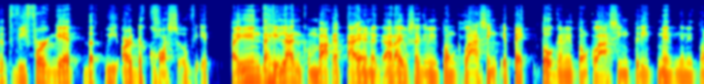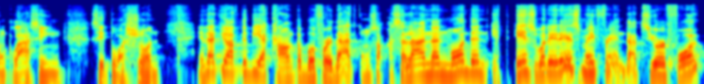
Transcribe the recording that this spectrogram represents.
that we forget that we are the cause of it. Tayo yung dahilan kung bakit tayo nag-arrive sa ganitong klasing epekto, ganitong klasing treatment, ganitong klasing sitwasyon. And that you have to be accountable for that. Kung sa kasalanan mo, then it is what it is, my friend. That's your fault.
